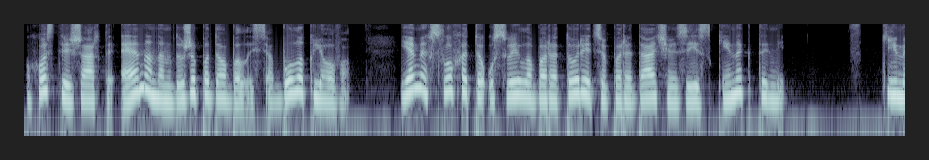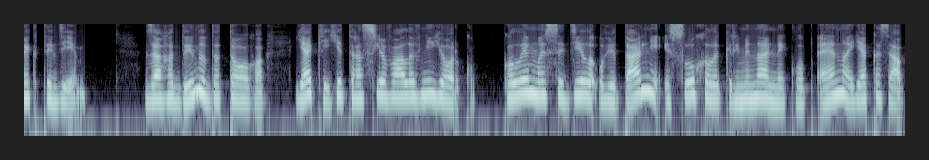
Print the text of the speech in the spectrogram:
Гострі жарти Ено нам дуже подобалися, було кльово. Я міг слухати у своїй лабораторії цю передачу зі Скінектеді за годину до того, як її транслювали в Нью-Йорку. Коли ми сиділи у вітальні і слухали кримінальний клуб Ено, я казав,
